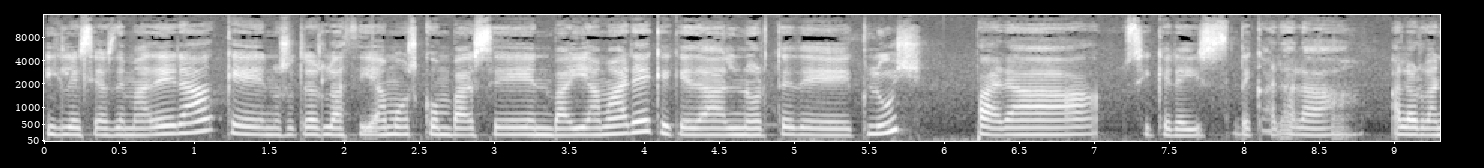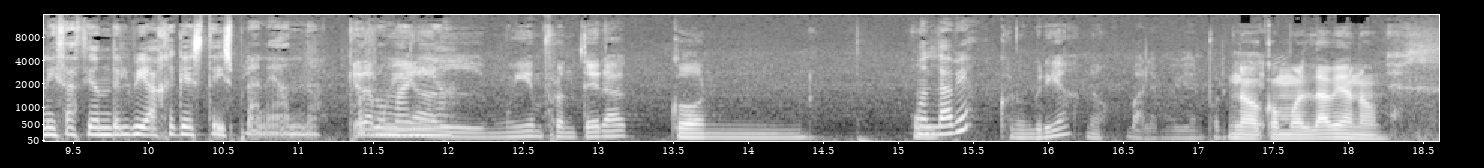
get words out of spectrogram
iglesias de madera, que nosotros lo hacíamos con base en Bahía Mare, que queda al norte de Cluj, para, si queréis, de cara a la, a la organización del viaje que estéis planeando Queda por muy, Rumanía. al- muy en frontera con... un- ¿Moldavia? ¿Con Hungría? No, vale, muy bien. Porque No, con Moldavia no,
